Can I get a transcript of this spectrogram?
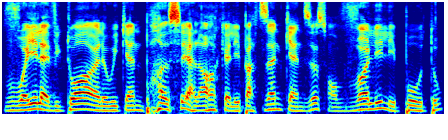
Vous voyez la victoire le week-end passé alors que les partisans de Kansas ont volé les poteaux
